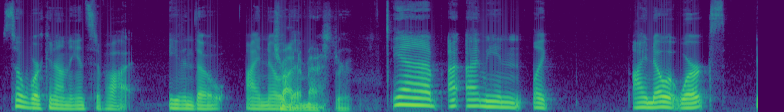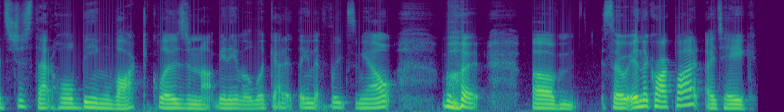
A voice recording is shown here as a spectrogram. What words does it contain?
still working on the Instapot, even though I know Trying to master it. Yeah, I, I mean, like, I know it works. It's just that whole being locked, closed, and not being able to look at it thing that freaks me out. But um, so in the crock pot, I take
